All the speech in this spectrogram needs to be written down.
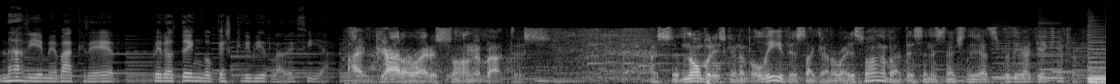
Nadie me va a creer, pero tengo que escribirla, decía. I've got to write a song about this. I said, nobody's going to believe this. I got to write a song about this. And essentially, that's where the idea came from.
